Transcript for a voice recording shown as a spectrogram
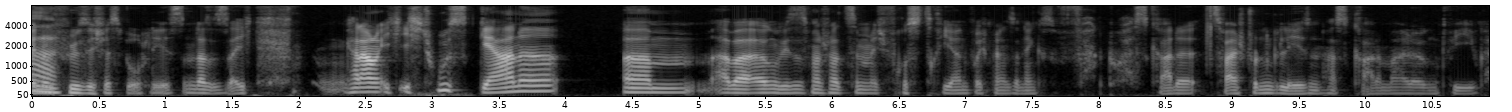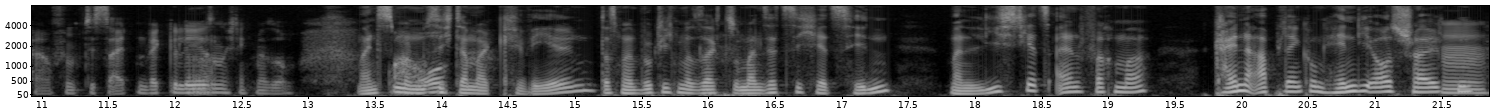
wenn du ein physisches Buch liest. Und das ist echt, keine Ahnung, ich, ich tue es gerne, ähm, aber irgendwie ist es manchmal ziemlich frustrierend, wo ich mir dann so denke, so, fuck, du hast gerade zwei Stunden gelesen, hast gerade mal irgendwie, keine Ahnung, 50 Seiten weggelesen. Ich denke mir so, Meinst du, man muss Wow. sich da mal quälen, dass man wirklich mal sagt, so man setzt sich jetzt hin, man liest jetzt einfach mal, keine Ablenkung, Handy ausschalten, hm,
